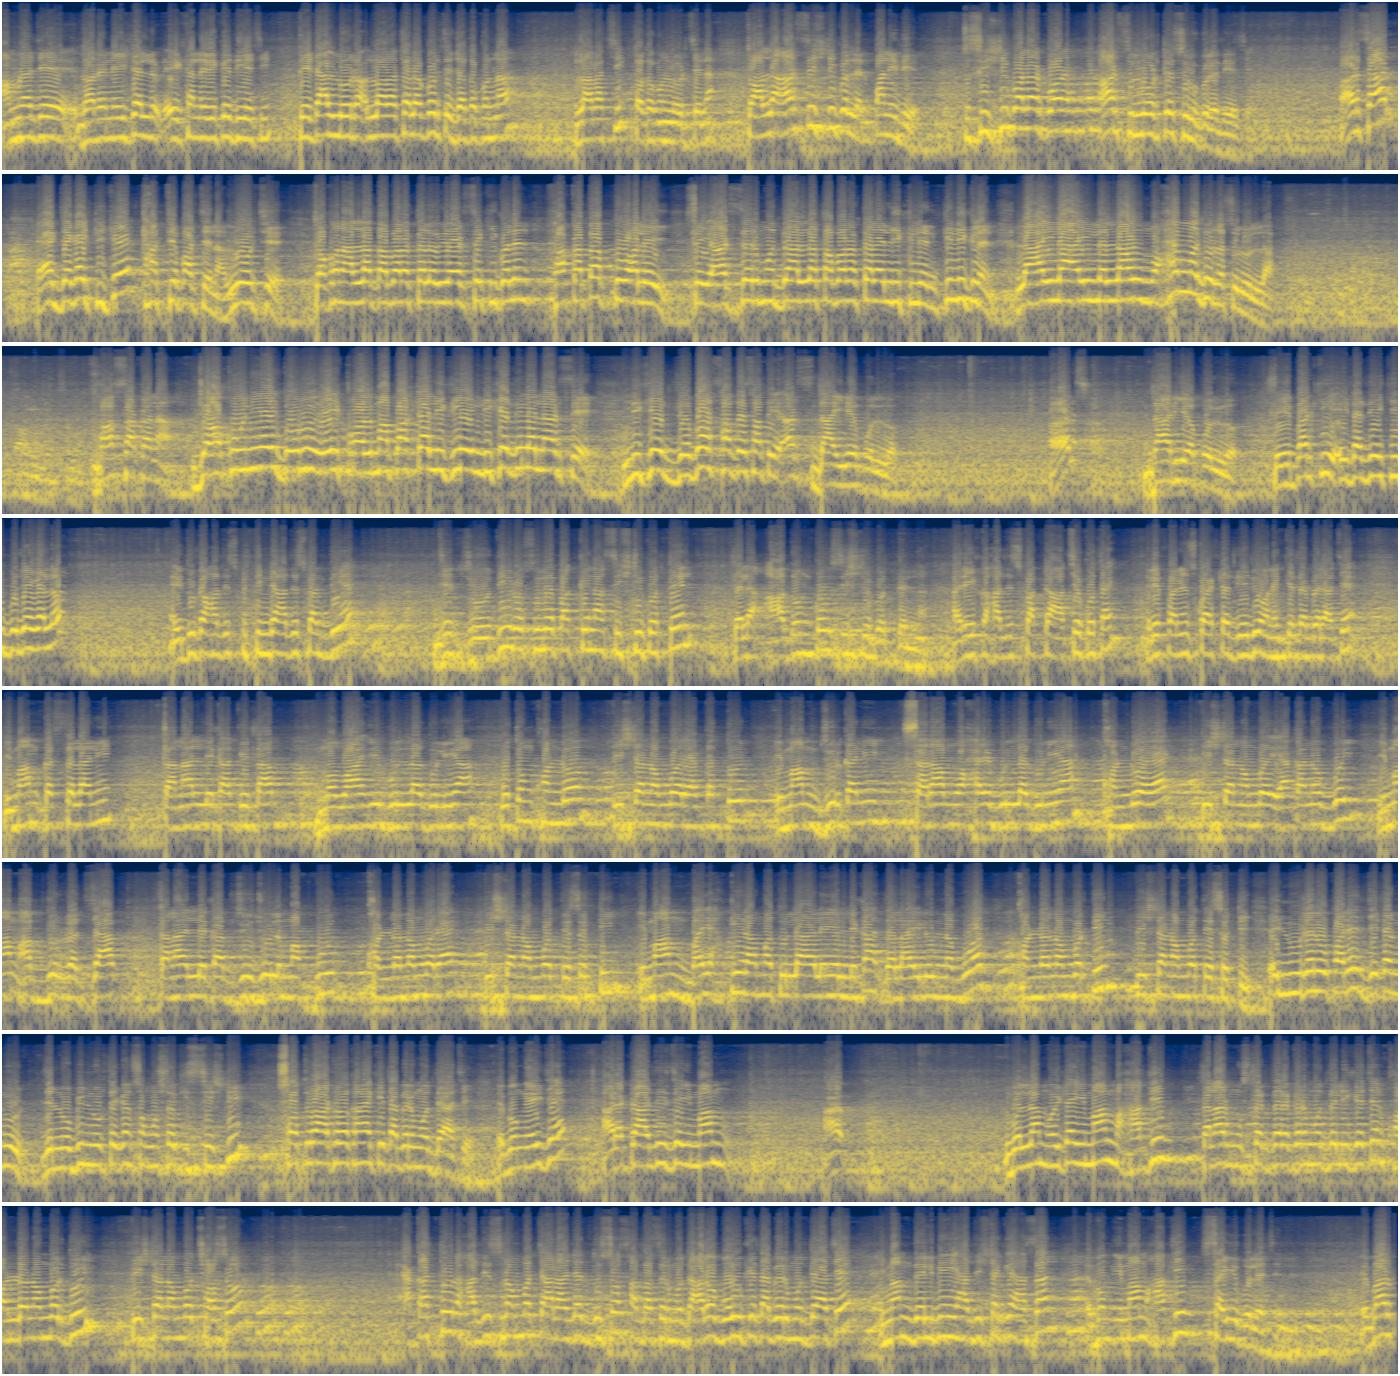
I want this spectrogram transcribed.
আমরা যে ধরেন এইটা এখানে রেখে দিয়েছি, তো এটা আর লড়া- লড়াচড়া করছে যতক্ষণ না? লড়াচ্ছি, ততক্ষণ লড়ছে না। তো আল্লাহ আর সৃষ্টি করলেন পানি দিয়ে। তো সৃষ্টি করার পর আর লড়তে শুরু করে দিয়েছে। আর স্যার এক জায়গায় টিকে থাকতে পারছে না, লড়ছে। তখন আল্লাহ তাবারক তাআলা ওই আর্টসে কি করলেন? ফাকাতাব তু আলাই সেই আর্টসের মধ্যে আল্লাহ তাবারক তাআলা লিখলেন, কি লিখলেন? লা ইলাহা ইল্লাল্লাহু মুহাম্মাদুর রাসূলুল্লাহ। ফাঁসাকানা। যখনই এই দরু এই কলমা পাকটা লিখলে, লিখে লিখে দেবার সাথে সাথে আর্টস দাঁড়িয়ে দাঁড়িয়ে তো এবার কি এটা দিয়ে কি গেল? এই দুটো হাদিস, তিনটে হাদিস পাক দিয়ে, যে যদি রসুলে পাককে না সৃষ্টি করতেন, তাহলে আদমকেও সৃষ্টি করতেন না। আর এই হাদিস পাকটা আছে কোথায়? রেফারেন্স কয়েকটা দিয়ে দিও অনেক কিতাবের আছে। ইমাম কাস্তালানি তানার লেখা কিতাব মওয়াহিবুল্লাহ দুলিয়া, প্রথম খণ্ড, পৃষ্ঠা নম্বর একাত্তর, ইমাম জুরকানি, সারা মোহাইবুল্লাহ দুনিয়া খণ্ড এক, পৃষ্ঠা নম্বর একানব্বই, ইমাম আব্দুর রাজ্জাক তানার লেখা জুজুল মাহবুদ খণ্ড নম্বর এক, পৃষ্ঠা নম্বর তেষট্টি, ইমাম বাই বাইহাকি রহমতুল্লাহ আলাইয়ের লেখা জালাইলুন নবুয়াত খণ্ড নম্বর তিন, পৃষ্ঠা নম্বর তেষট্টি। এই নূরের ওপারে যেটা নূর, যে নবীন নূর থেকে সমস্ত সৃষ্টি, সতেরো আঠেরো খানা কিতাবের মধ্যে আছে। এবং এই যে আর একটা আদিস যে ইমাম বললাম ওইটা ইমাম হাকিম তানার মুস্তাকদারেকের মধ্যে লিখেছেন, খণ্ড নম্বর দুই, পৃষ্ঠা নম্বর ছশো একাত্তর, হাদিস নম্বর চার হাজার দুশো সাতাশের মধ্যে। আরও বহু কেতাবের মধ্যে আছে। ইমাম দেলমি এই হাদিসটাকে হাসান এবং ইমাম হাকিম সাহি বলেছেন। এবার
